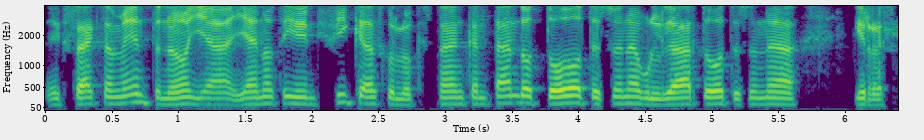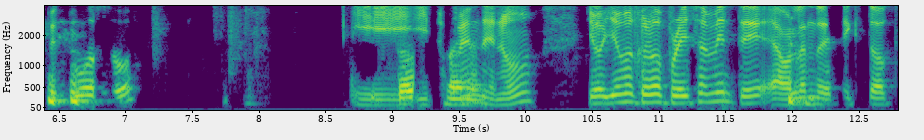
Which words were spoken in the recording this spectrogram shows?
Exactamente, ¿no? Ya, ya no te identificas con lo que están cantando, todo te suena vulgar, todo te suena irrespetuoso. y, y, te ofende, ¿no? Yo, yo me acuerdo precisamente, hablando de TikTok,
